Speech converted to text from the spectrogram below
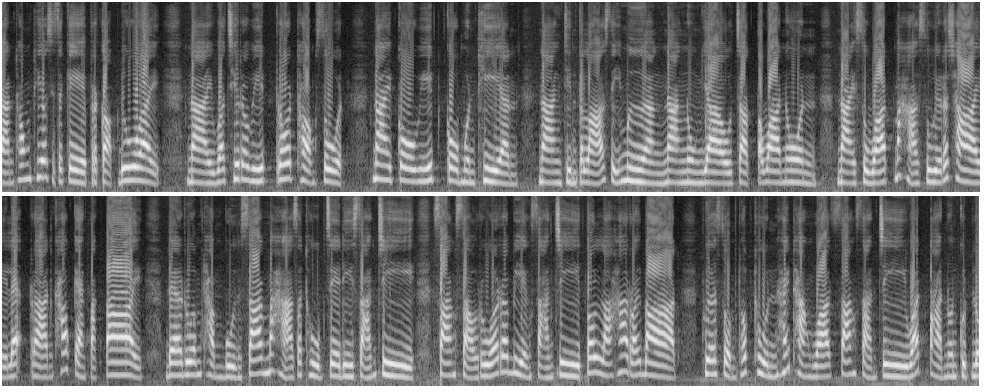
การท่องเที่ยวศรีสะเกประกอบด้วย นายวชิรวิทย์โรธทองสุดนายโกวิทโกมุลเทียน นางจินตลาสีเมือง นางนงเยาว จัตตวานนท์นายสุวัตมหาสุวิรชัย และร้านข้าวแกงปักใต้ ได้ร่วมทำบุญสร้างมหาสถูปเจดีสารจี สร้างเสารั้วระเบียงสารจีต้นละ 500 บาท เพื่อสมทบทุนให้ทางวัดสร้างสารจี วัดป่านนกุดล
